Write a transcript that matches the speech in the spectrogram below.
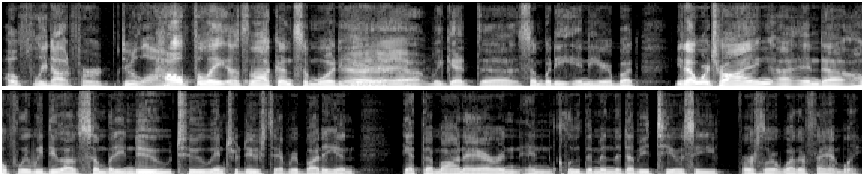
Hopefully not for too long. Hopefully, let's knock on some wood Yeah, here. yeah, yeah. Uh, we get uh, somebody in here, but you know we're trying, uh, and uh, hopefully we do have somebody new to introduce to everybody and get them on air and, and include them in the WTOC First Alert Weather family.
